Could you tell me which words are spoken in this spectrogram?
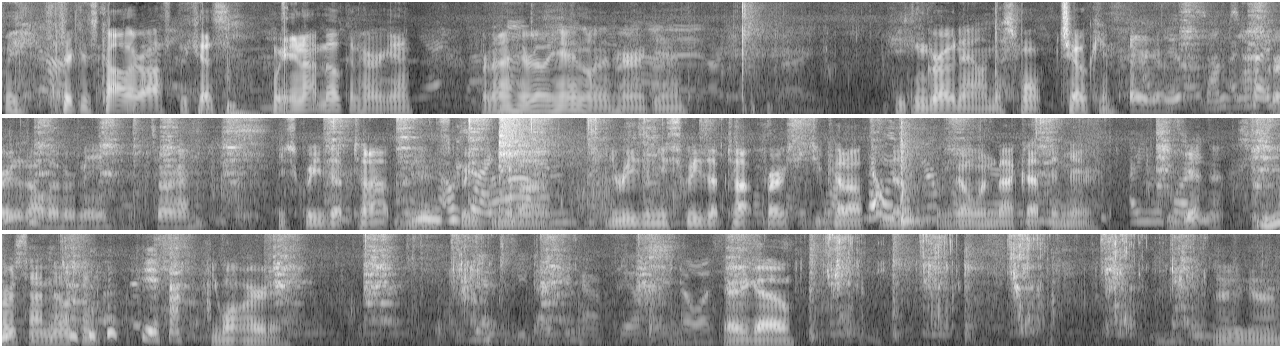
We took his collar off because we're not milking her again. We're not really handling her again. He can grow now and this won't choke him. There you go. Spread it all over me. It's all right. You squeeze up top and then squeeze from the bottom. The reason you squeeze up top first is you cut off the milk from going back up in there. She's getting it. She's first time milking? Yeah. You want her to. There you go. There you go.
